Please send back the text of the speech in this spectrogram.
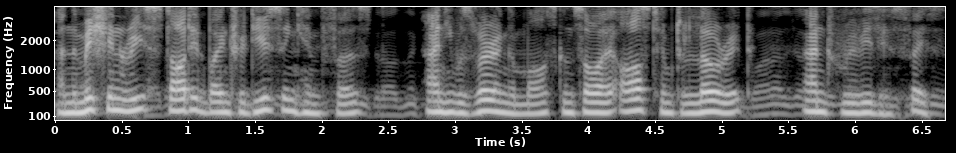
And the missionary started by introducing him first, and he was wearing a mask, and so I asked him to lower it and reveal his face.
